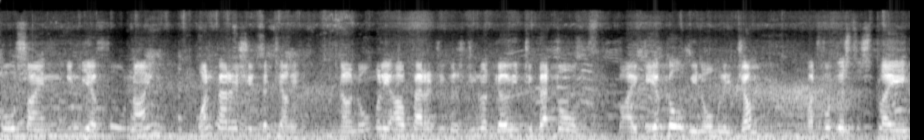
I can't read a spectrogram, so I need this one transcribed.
call sign India 49, one parachute battalion. Now, normally our paratroopers do not go into battle by vehicle, we normally jump, but for this display,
